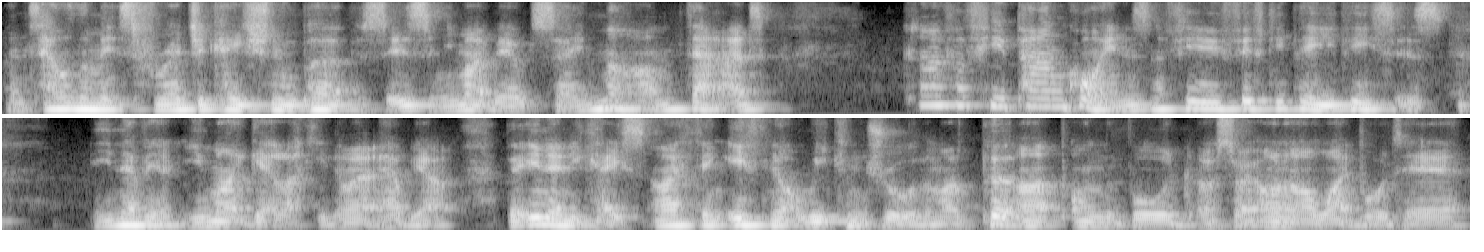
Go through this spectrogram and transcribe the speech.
and tell them it's for educational purposes. And you might be able to say, mum, dad, can I have a few pound coins and a few 50p pieces? You never know, you might get lucky, they might help you out. But in any case, I think if not, we can draw them. I've put up on the board, or sorry, on our whiteboard here,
